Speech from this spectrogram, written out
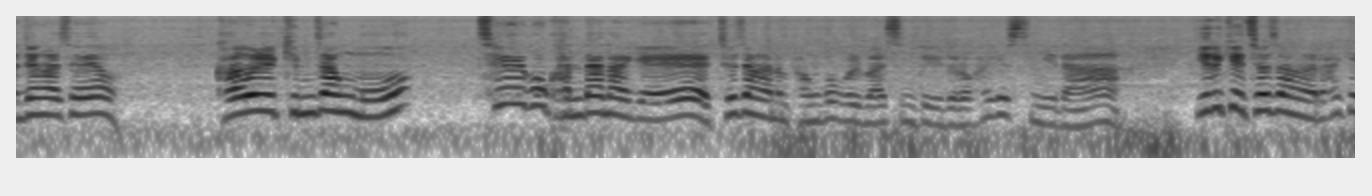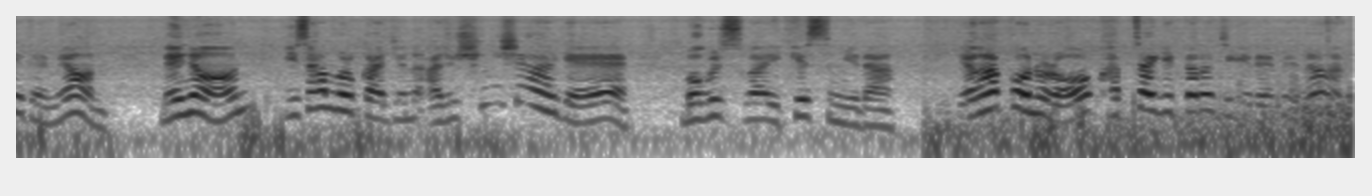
안녕하세요. 가을 김장무 최고 간단하게 저장하는 방법을 말씀드리도록 하겠습니다. 이렇게 저장을 하게 되면 내년 2, 3월까지는 아주 싱싱하게 먹을 수가 있겠습니다. 영하권으로 갑자기 떨어지게 되면은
